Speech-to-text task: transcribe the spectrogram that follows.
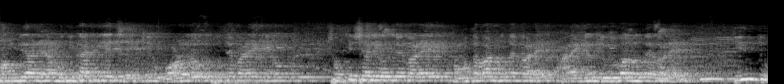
সংবিধান এরকম অধিকার দিয়েছে কেউ বড় লোক হতে পারে কেউ শক্তিশালী হতে পারে ক্ষমতাবান হতে পারে আর একজন দুর্বল হতে পারে। কিন্তু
